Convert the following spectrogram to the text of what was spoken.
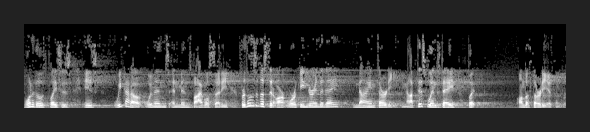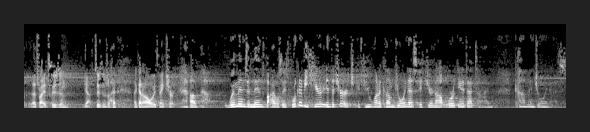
One of those places is we've got a women's and men's Bible study for those of us that aren't working during the day, 9:30. Not this Wednesday, but on the 30th. That's right, Susan. Yeah, Susan's. right. I gotta always make sure. Um, women's and men's Bible studies. We're to be here in the church. If you want to come join us, if you're not working at that time, come and join us.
